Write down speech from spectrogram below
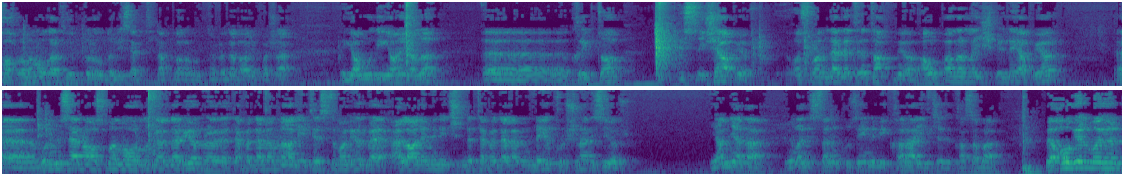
kahraman olarak yutturuldu lise kitaplarının. Tepede de Ali Paşa Yahudi yan yalı eee kripto şey yapıyor. Osmanlı Devleti'ni takmıyor. Avrupalılarla işbirliği yapıyor. Ee, bunun üzerine Osmanlı ordu gönderiyor. Ee, Tepedelenli Ali'yi teslim alıyor ve el alemin içinde Tepedelenli'yi kurşuna diziyor. Yanya'da Yunanistan'ın kuzeyinde bir kara ilçesi, kasaba. Ve o gün bugün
